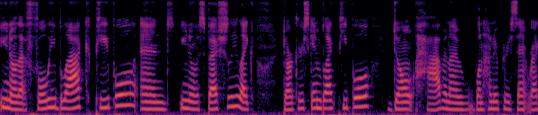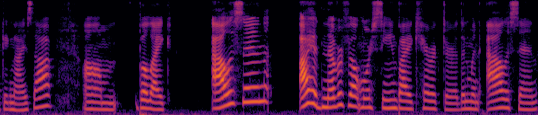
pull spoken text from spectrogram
you know that fully black people and you know especially like darker skinned black people don't have and i 100% recognize that um but like allison i had never felt more seen by a character than when allison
